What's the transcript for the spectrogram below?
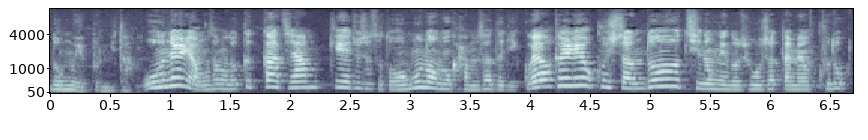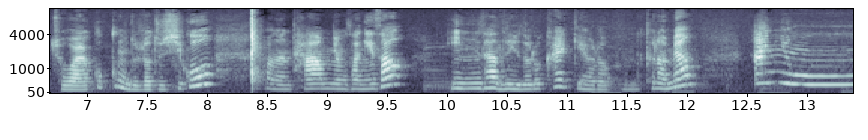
너무 예쁩니다. 오늘 영상도 끝까지 함께 해주셔서 너무너무 감사드리고요. 클리오 쿠션도 진홍님도 좋으셨다면 구독, 좋아요 꾹꾹 눌러주시고 저는 다음 영상에서 인사드리도록 할게요, 여러분. 그러면 안녕!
